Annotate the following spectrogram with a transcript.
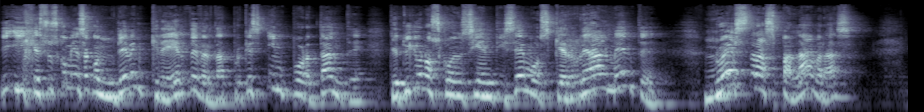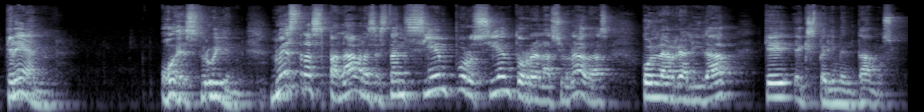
Y, Jesús comienza con deben creer de verdad porque es importante que tú y yo nos concienticemos que realmente nuestras palabras crean o destruyen. Nuestras palabras están 100% relacionadas con la realidad que experimentamos.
